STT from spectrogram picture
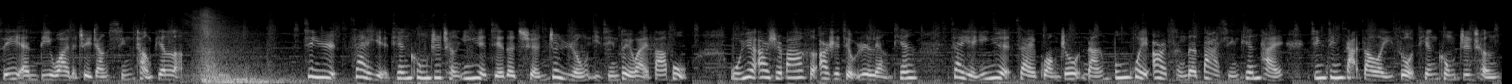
CNDY 的这张新唱片了。近日，在野天空之城音乐节的全阵容已经对外发布。五月二十八和二十九日两天，在野音乐在广州南峰会二层的大型天台，精心打造了一座天空之城。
